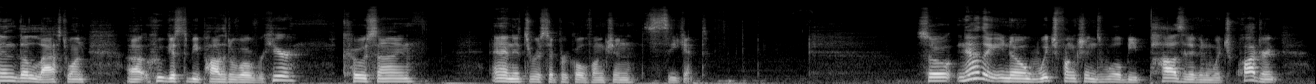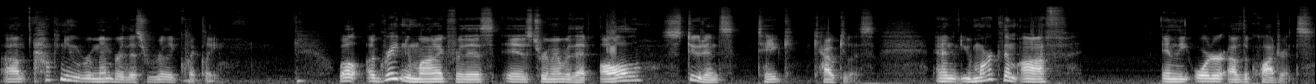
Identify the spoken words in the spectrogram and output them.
in the last one, uh, who gets to be positive over here? Cosine and its reciprocal function secant. So now that you know which functions will be positive in which quadrant, um, how can you remember this really quickly? Well, a great mnemonic for this is to remember that all students take calculus. And you mark them off in the order of the quadrants.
